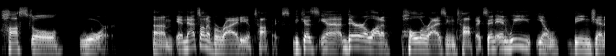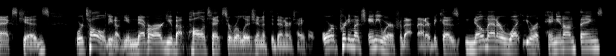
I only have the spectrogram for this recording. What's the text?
hostile war. Um, and that's on a variety of topics because yeah, there are a lot of polarizing topics. And and we, you know, being Gen X kids, we're told, you know, you never argue about politics or religion at the dinner table, or pretty much anywhere for that matter, because no matter what your opinion on things,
